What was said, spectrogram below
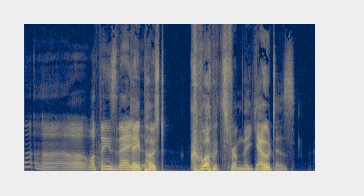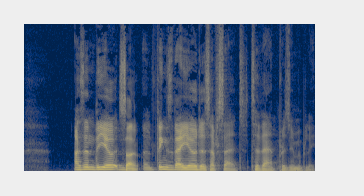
Uh, what things they, They post quotes from the Yodas. as in the Yo- So- uh, things their Yodas have said to them, presumably.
